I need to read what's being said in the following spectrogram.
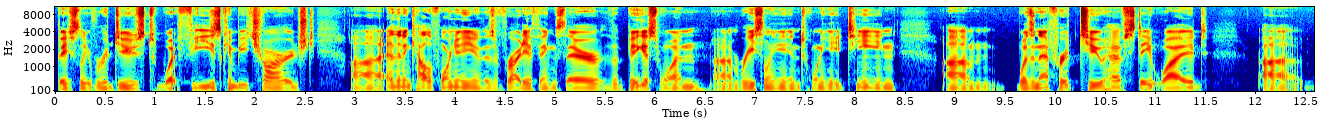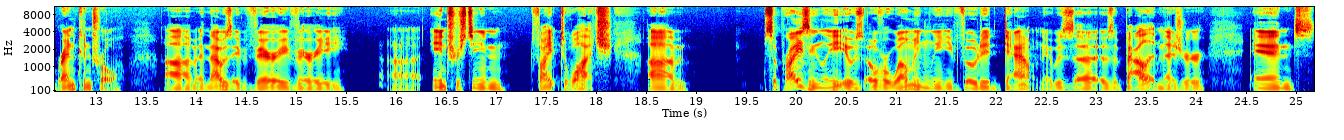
basically reduced what fees can be charged. Uh, and then in California, you know, there's a variety of things there. The biggest one um, recently in 2018 um, was an effort to have statewide uh, rent control. Um, and that was a very, very uh, interesting fight to watch. Um, surprisingly, it was overwhelmingly voted down. It was a, it was a ballot measure, and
